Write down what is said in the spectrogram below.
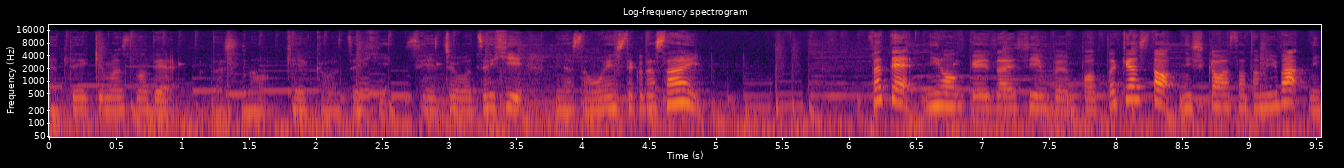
やっていきますので私の経過をぜひ成長をぜひ皆さん応援してください。さて日本経済新聞ポッドキャスト西川さとみは日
